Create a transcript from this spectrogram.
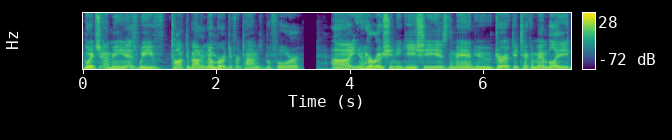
Which, I mean, as we've talked about a number of different times before, uh, you know, Hiroshi Negishi is the man who directed Tekkaman Blade.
